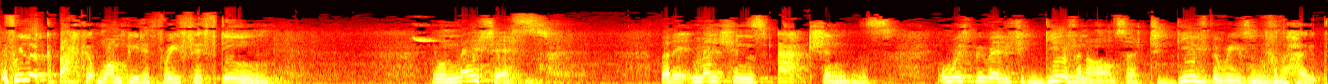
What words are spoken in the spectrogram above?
If we look back at 1 Peter 3:15, you'll notice that it mentions actions Always be ready to give an answer, to give the reason for the hope.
